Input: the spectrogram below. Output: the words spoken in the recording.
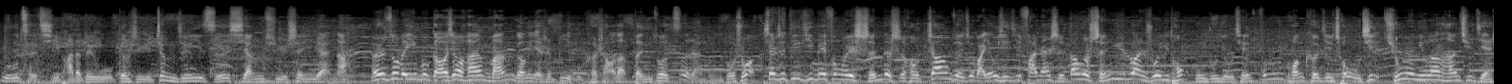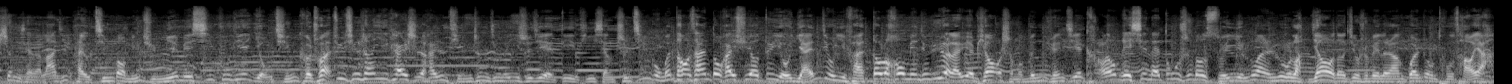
如此奇葩的队伍，更是与正经一词相去甚远呐。而作为一部搞笑番，玩梗也是必不可少的。本作自然不用多说，像是 DT 被封为神的时候，张嘴就把游戏机发展史当做神谕乱说一通；公主有钱疯狂氪金抽武器，穷人牛郎团去捡剩下的垃圾，还有金爆名曲咩咩西哭爹友情客串。剧情上一开始还是挺正经的异世界，DT 想吃金拱门套餐都还需要队友研究一番，到了后面就越来越飘，什么温泉街、卡拉 OK、现代都市都随意乱入了，要的就是为了让观众吐槽呀。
